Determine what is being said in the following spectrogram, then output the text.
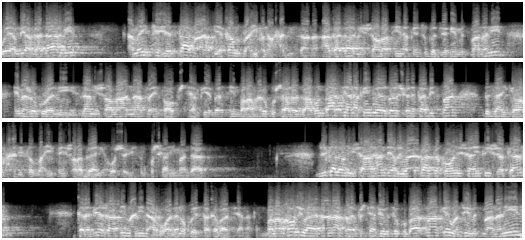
بۆیە بیا گادار بێت ئەمەی کە ئێستا باسیەکەم ضعیفنا حەدیثانە ئاگادار ئینشاءڵڵا تینە پێ چووکە جێگەی متمانە نین ئێمە ڕۆکو ئەلی ئیسلام ئینشاءڵڵا ناتوانین تەواو پشتیان پێ بەستین بەڵام هەرکو شارە زابوون باسییانەکەین بۆ بە شوێنە کابیستان بزانین کەوام حەدیثە ضعیف ئینشاءڵڵا برانی خۆشەویستم خوشکانی ایماندار جگە لەو نیشان هەندێک ڕیوایەت باز دەکەون نیشانی تریشەکان کە لە پێش هاتی مادی داڕوادن و خۆێستاکە باسییانەکەن بەڵام ئەو ڕیوایەتان ناتوانێت پشتیان پێ بچووکو باسمان کرد وەجێ متمانە نین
